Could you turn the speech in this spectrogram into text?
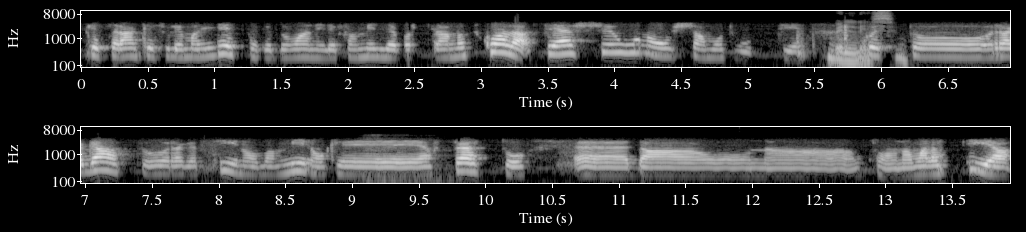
che sarà anche sulle magliette che domani le famiglie porteranno a scuola, se esce uno usciamo tutti. Bellissimo. Questo ragazzo, ragazzino, bambino che è affetto eh, da una, insomma, una malattia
